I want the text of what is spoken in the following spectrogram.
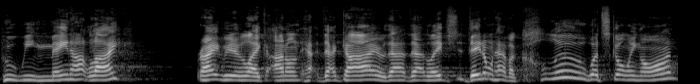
who we may not like right we're like i don't that guy or that that lady they don't have a clue what's going on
